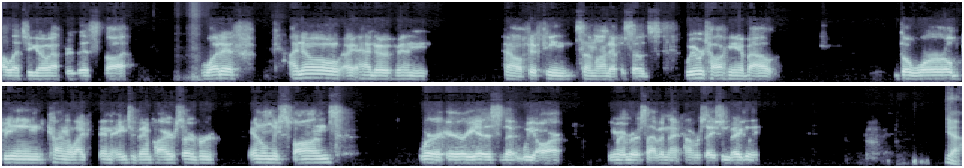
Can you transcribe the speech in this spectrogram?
I'll let you go after this thought. What if I know I had to have been how 15 some odd episodes we were talking about the world being kind of like an Age of Empire server and only spawns where areas that we are. You remember us having that conversation vaguely? Yeah.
